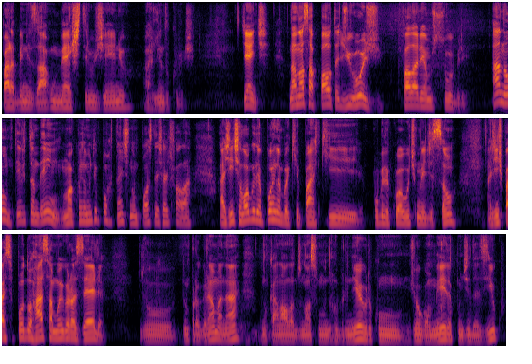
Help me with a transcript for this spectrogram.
parabenizar o mestre, o gênio Arlindo Cruz. Gente, na nossa pauta de hoje, falaremos sobre. Ah, não, teve também uma coisa muito importante, não posso deixar de falar. A gente, logo depois, né, que, que publicou a última edição, a gente participou do Raça Amor e Groselha do, de um programa, né? No canal lá do Nosso Mundo Rubro Negro, com Diogo Almeida, com Dida Zico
